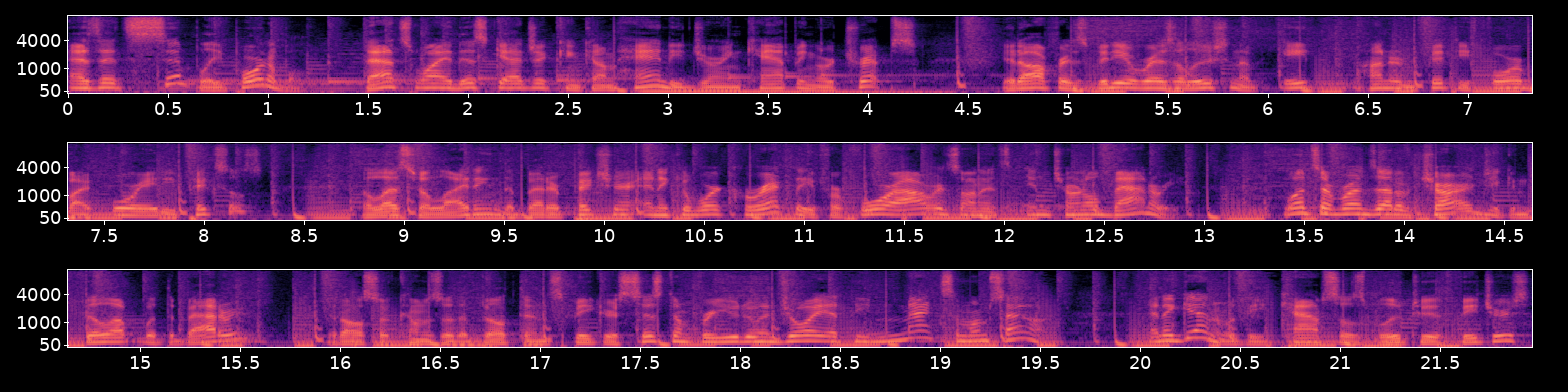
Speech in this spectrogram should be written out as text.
as it's simply portable. That's why this gadget can come handy during camping or trips. It offers video resolution of 854 by 480 pixels. The lesser lighting, the better picture, and it can work correctly for 4 hours on its internal battery. Once it runs out of charge, you can fill up with the battery. It also comes with a built-in speaker system for you to enjoy at the maximum sound. And again, with the capsule's Bluetooth features,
